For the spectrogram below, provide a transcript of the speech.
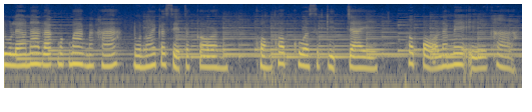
ดูแล้วน่ารักมากๆนะคะ หนูน้อยเกษตรกรของครอบครัวสกิดใจพ่อป๋อและแม่เอ๋ค่ะ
